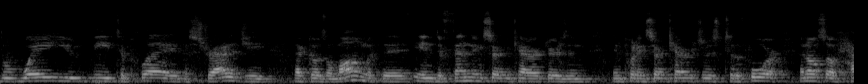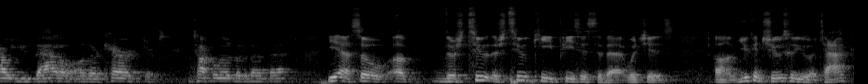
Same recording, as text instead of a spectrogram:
the way you need to play, the strategy that goes along with it in defending certain characters and in putting certain characters to the fore, and also how you battle other characters. Talk a little bit about that? Yeah, so uh, there's two there's two key pieces to that, which is um, you can choose who you attack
